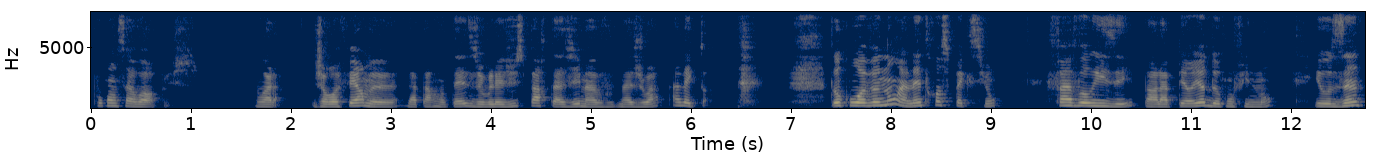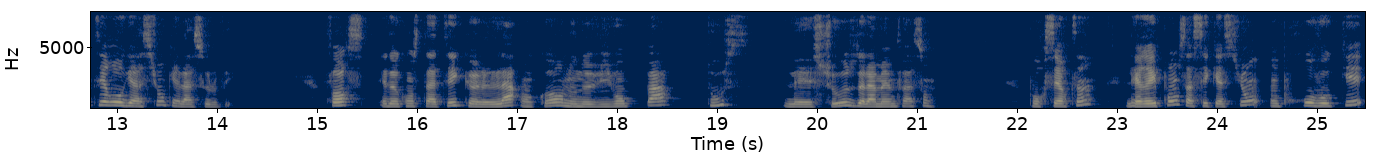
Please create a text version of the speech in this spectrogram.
pour en savoir plus. Voilà, je referme la parenthèse, je voulais juste partager ma, ma joie avec toi. Donc, revenons à l'introspection favorisée par la période de confinement et aux interrogations qu'elle a soulevées. Force est de constater que là encore, nous ne vivons pas tous les choses de la même façon. Pour certains, les réponses à ces questions ont provoqué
